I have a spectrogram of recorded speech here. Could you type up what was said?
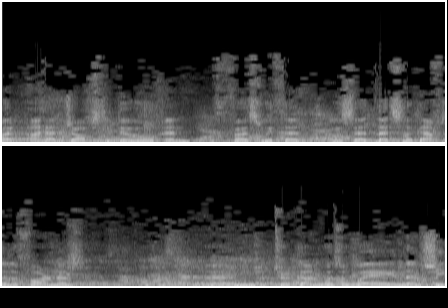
But I had jobs to do, and first we said we said let's look after the foreigners and Turkan was away, and then she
